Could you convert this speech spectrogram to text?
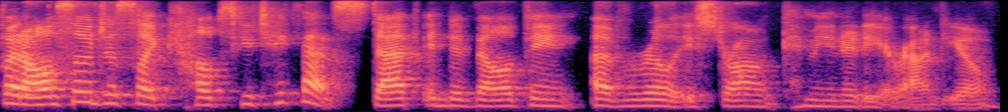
but also just like helps you take that step in developing a really strong community around you.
